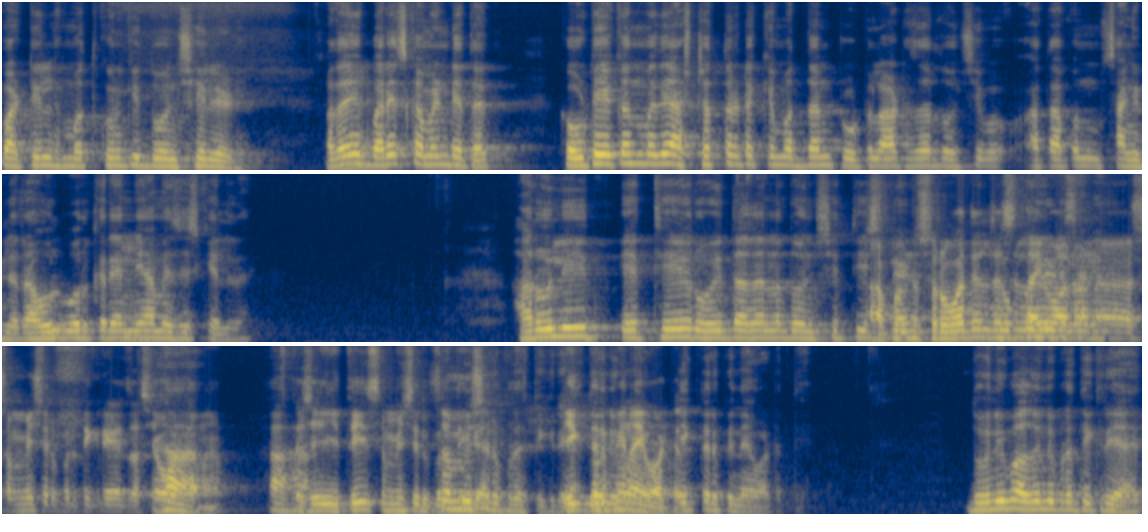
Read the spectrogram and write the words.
पाटील मतकुणकी दोनशे लीड आता हे हम्म. बरेच कमेंट येत आहेत कवठे एकंदमध्ये अठ्याहत्तर टक्के मतदान टोटल आठ हजार दोनशे आता आपण सांगितलं राहुल बोरकर यांनी हा. मेसेज केलेला आहे हरोली येथे रोहितदादांना दोनशे तीस आपण. सुरुवातीला जसं लाईव्ह संमिश्र प्रतिक्रिया जशा हा, होत्या ना हा, हा. तसे इथेही संमिश्र संमिश्र प्रतिक्रिया एकतर्फी नाही वाटत. एकतर्फी नाही वाटत. दोन्ही बाजूनी प्रतिक्रिया आहेत.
